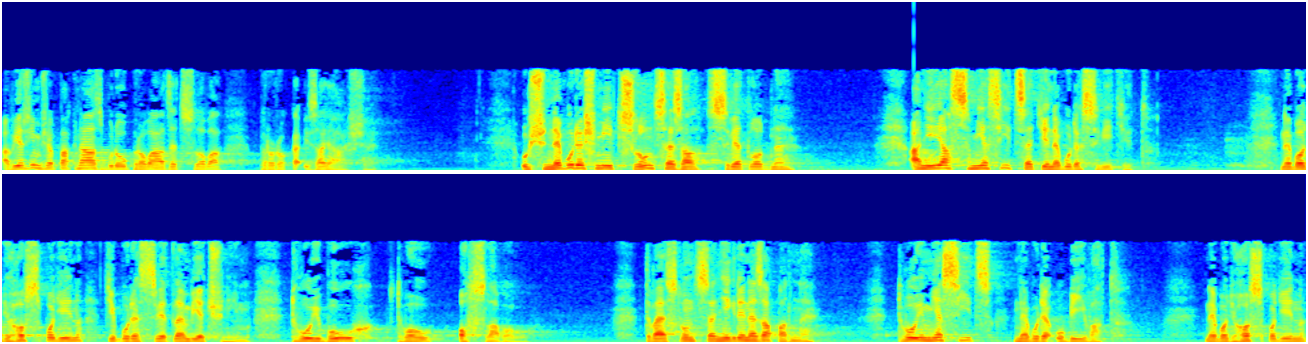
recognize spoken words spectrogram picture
A věřím, že pak nás budou provázet slova proroka Izajáše. Už nebudeš mít slunce za světlo dne, ani jas měsíce ti nebude svítit. Neboť hospodin ti bude světlem věčným, tvůj Bůh tvou oslavou. Tvé slunce nikdy nezapadne, tvůj měsíc nebude ubývat, neboť hospodin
